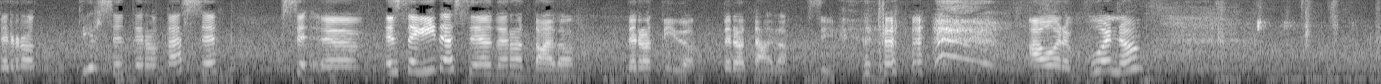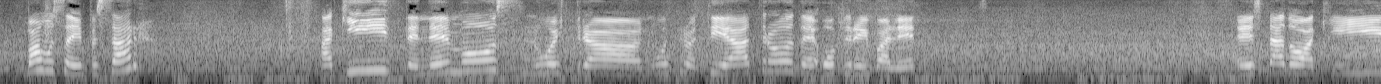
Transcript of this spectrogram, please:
derrotirse, derrotarse, eh, enseguida se ha derrotado, derrotido, derrotada, sí. Ahora, bueno, vamos a empezar. Aquí tenemos nuestro teatro de ópera y ballet He estado aquí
